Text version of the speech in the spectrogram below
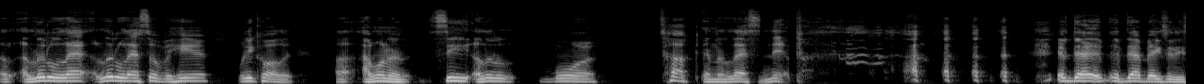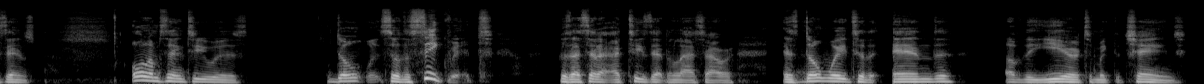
a, a little less, a little less over here. What do you call it? Uh, I want to see a little more tuck and a less nip. if that if that makes any sense. All I'm saying to you is don't so the secret because I said I, I teased that in the last hour is don't wait till the end of the year to make the change.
